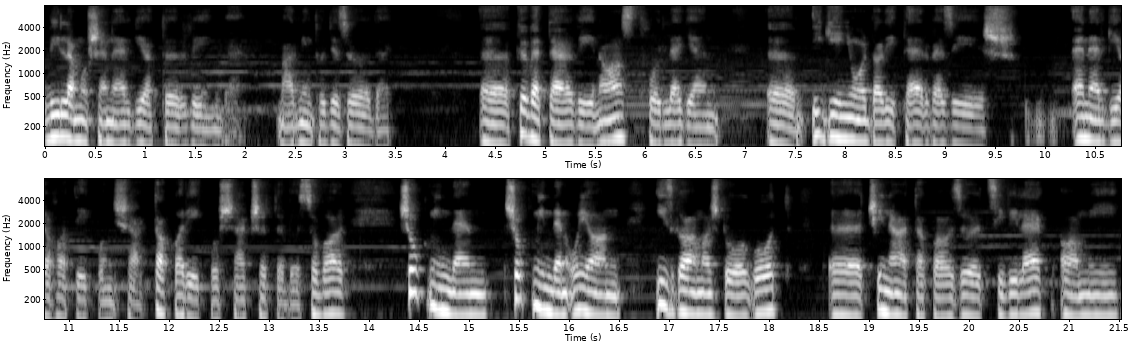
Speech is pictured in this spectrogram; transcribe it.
villamosenergia törvénybe, mármint hogy a zöldek, követelvén azt, hogy legyen igényoldali tervezés, energiahatékonyság, takarékosság, stb. Szóval sok minden, sok minden olyan izgalmas dolgot csináltak a zöld civilek, ami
